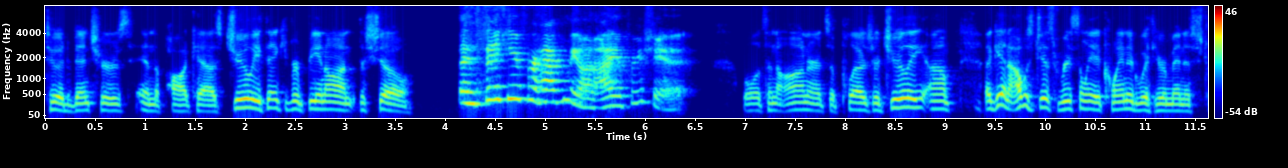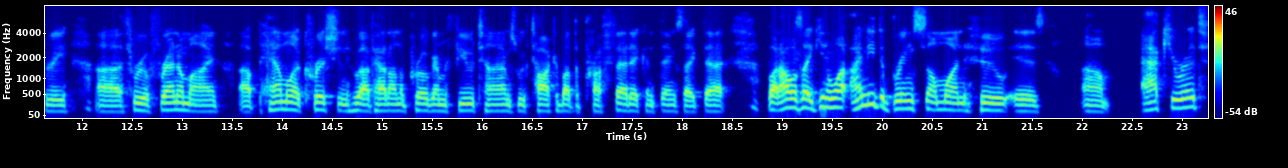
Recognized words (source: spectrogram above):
to Adventures in the Podcast. Julie, thank you for being on the show. And thank you for having me on. I appreciate it. Well, it's an honor. It's a pleasure. Julie, um, again, I was just recently acquainted with your ministry uh, through a friend of mine, uh, Pamela Christian, who I've had on the program a few times. We've talked about the prophetic and things like that. But I was like, you know what? I need to bring someone who is um, accurate,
